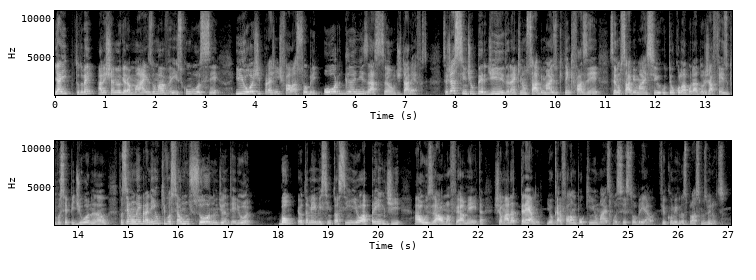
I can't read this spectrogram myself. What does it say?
E aí, tudo bem? Alexandre Nogueira mais uma vez com você e hoje para a gente falar sobre organização de tarefas. Você já se sentiu perdido, né? Que não sabe mais o que tem que fazer, você não sabe mais se o teu colaborador já fez o que você pediu ou não, você não lembra nem o que você almoçou no dia anterior? Bom, eu também me sinto assim e eu aprendi a usar uma ferramenta chamada Trello e eu quero falar um pouquinho mais com você sobre ela. Fique comigo nos próximos minutos.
